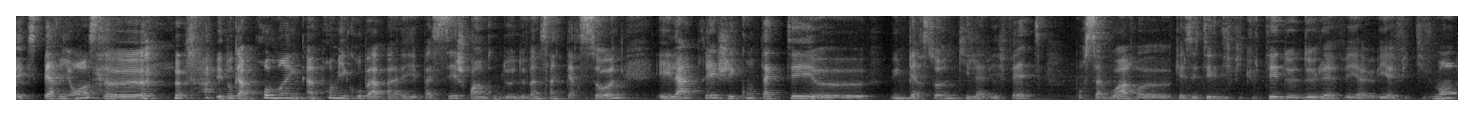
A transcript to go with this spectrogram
expérience. et donc, un premier, groupe est passé, je crois un groupe de, de 25 personnes. Et là, après, j'ai contacté une personne qui l'avait faite pour savoir euh, quelles étaient les difficultés de, de la VAE. Et effectivement,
